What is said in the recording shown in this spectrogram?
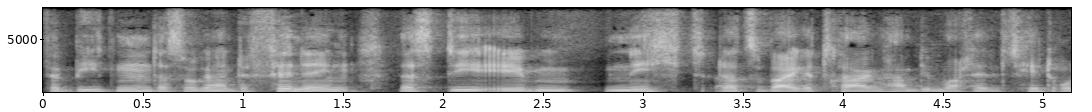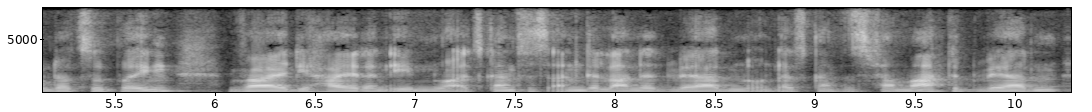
verbieten, das sogenannte Finning, dass die eben nicht dazu beigetragen haben, die Mortalität runterzubringen, weil die Haie dann eben nur als Ganzes angelandet werden und als Ganzes vermarktet werden.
